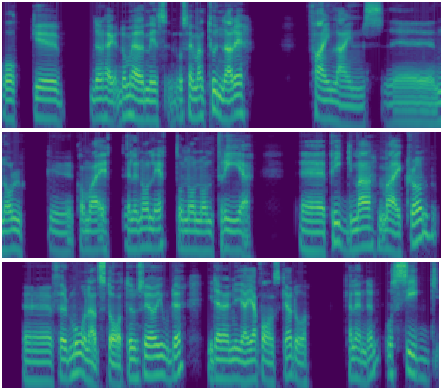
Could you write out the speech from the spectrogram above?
Och eh, den här, de här med, vad säger man, tunnare finelines eh, 0,1 eh, eller 01 och 003 eh, Pigma Micron eh, för månadsdatum som jag gjorde i den här nya japanska då kalendern och SIG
